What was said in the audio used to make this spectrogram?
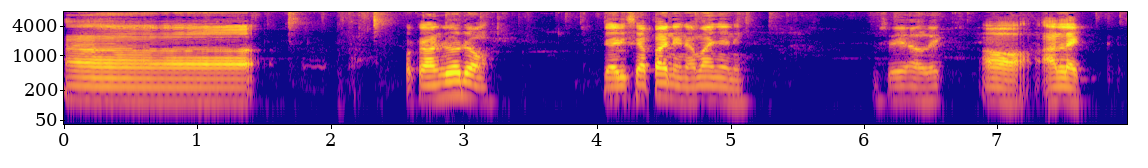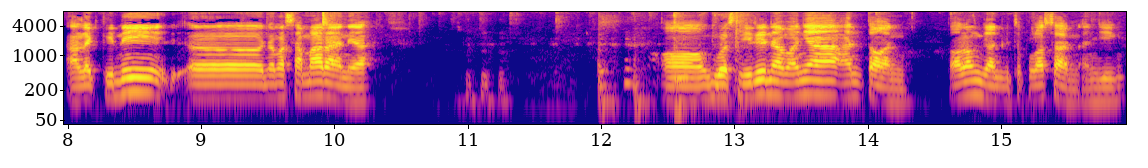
eh perkenalan dulu dong. Dari siapa nih namanya nih? Saya Alek. Oh, Alek. Alek ini eh, nama samaran ya. Oh, gua sendiri namanya Anton. Tolong jangan keceplosan anjing.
